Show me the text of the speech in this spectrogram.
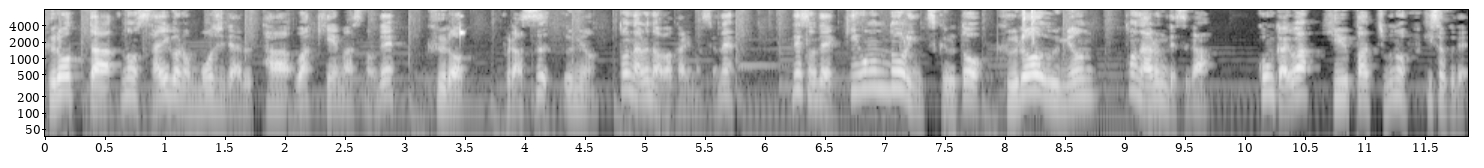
黒ったの最後の文字であるたは消えますので、黒プラスうみょんとなるのはわかりますよね。ですので、基本通りに作ると黒うみょんとなるんですが、今回はヒューパッチムの不規則で、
